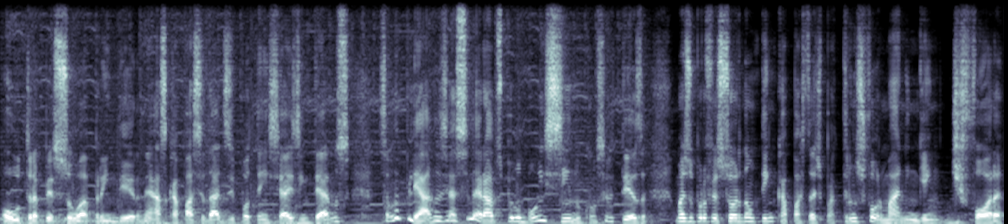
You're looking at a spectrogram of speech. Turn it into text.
outra pessoa aprender, né? As capacidades e potenciais internos são ampliados e acelerados pelo bom ensino, com certeza. Mas o professor não tem capacidade para transformar ninguém de fora,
